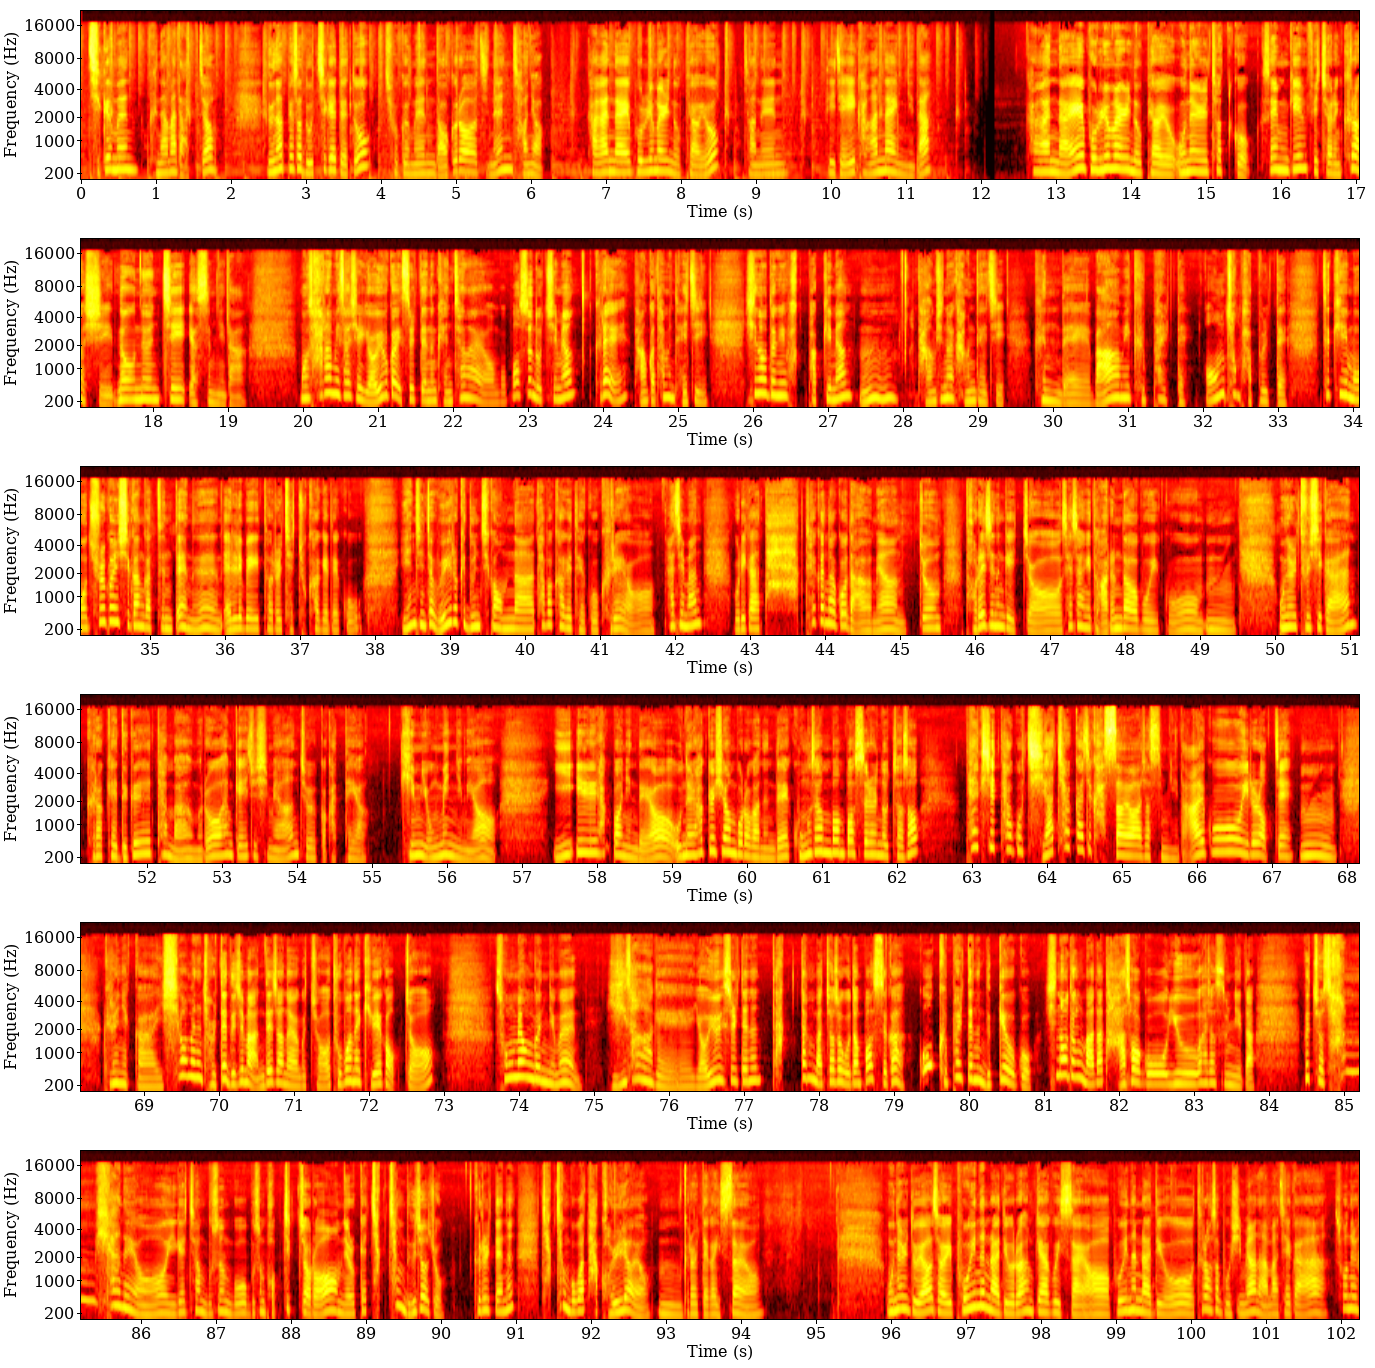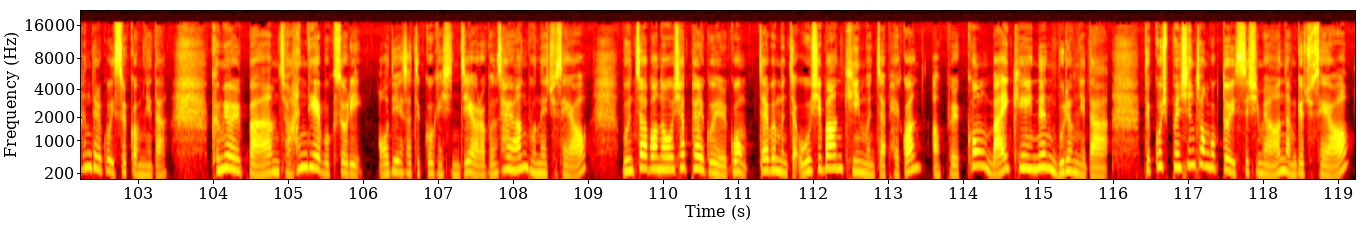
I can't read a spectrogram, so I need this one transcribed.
지금은 그나마 낫죠? 눈앞에서 놓치게 돼도 조금은 너그러지는 저녁. 강한나의 볼륨을 높여요. 저는 DJ 강한나입니다. 강한나의 볼륨을 높여요. 오늘 첫 곡, 샘김 피처링 크러쉬, No 눈치 였습니다. 뭐 사람이 사실 여유가 있을 때는 괜찮아요. 뭐 버스 놓치면 그래 다음 거 타면 되지. 신호등이 확 바뀌면 음 다음 신호에 가면 되지. 근데 마음이 급할 때 엄청 바쁠 때, 특히 뭐 출근 시간 같은 때는 엘리베이터를 재촉하게 되고, 얜 진짜 왜 이렇게 눈치가 없나 타박하게 되고 그래요. 하지만 우리가 딱 퇴근하고 나오면 좀 덜해지는 게 있죠. 세상이 더 아름다워 보이고, 음, 오늘 두 시간 그렇게 느긋한 마음으로 함께 해주시면 좋을 것 같아요. 김용민 님이요. 21학번인데요. 오늘 학교 시험 보러 가는데 03번 버스를 놓쳐서 택시 타고 지하철까지 갔어요 하셨습니다. 아이고, 이를 어째. 음. 그러니까 이 시험에는 절대 늦으면 안 되잖아요. 그쵸? 두 번의 기회가 없죠. 송명근 님은 이상하게 여유 있을 때는 딱딱 맞춰서 오던 버스가 꼭 급할 때는 늦게 오고 신호등마다 다 서고 유 하셨습니다. 그쵸? 참 희한해요. 이게 참 무슨 뭐 무슨 법칙처럼 이렇게 착착 늦어져. 그럴 때는 착착 뭐가 다 걸려요. 음, 그럴 때가 있어요. 오늘도요, 저희 보이는 라디오로 함께하고 있어요. 보이는 라디오 틀어서 보시면 아마 제가 손을 흔들고 있을 겁니다. 금요일 밤 저 한디의 목소리 어디에서 듣고 계신지 여러분 사연 보내주세요. 문자 번호 샵8910, 짧은 문자 50원, 긴 문자 100원, 어플 콩, 마이케이는 무료입니다. 듣고 싶은 신청곡도 있으시면 남겨주세요.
